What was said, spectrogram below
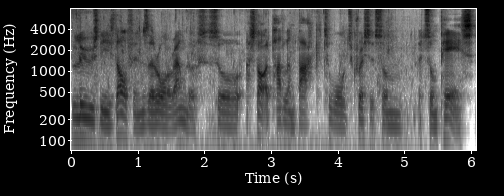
lose these dolphins; they're all around us. So I started paddling back towards Chris at some at some pace,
